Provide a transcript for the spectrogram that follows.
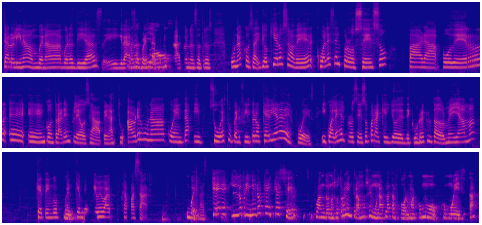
Carolina, buena, buenos días y gracias por estar con nosotros. Una cosa, yo quiero saber cuál es el proceso para poder eh, eh, encontrar empleo. O sea, apenas tú abres una cuenta y subes tu perfil, pero ¿qué viene después? ¿Y cuál es el proceso para que yo, desde que un reclutador me llama, que tengo, que, me, va a pasar? Bueno, que lo primero que hay que hacer cuando nosotros entramos en una plataforma como, como esta,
